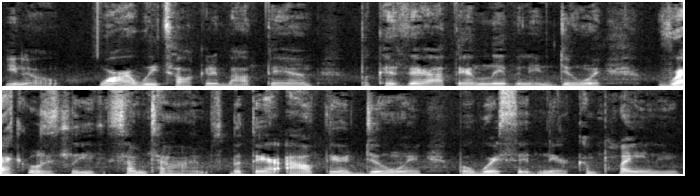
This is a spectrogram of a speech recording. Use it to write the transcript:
You know, why are we talking about them? Because they're out there living and doing recklessly sometimes, but they're out there doing, but we're sitting there complaining,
